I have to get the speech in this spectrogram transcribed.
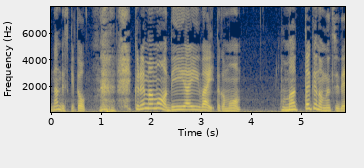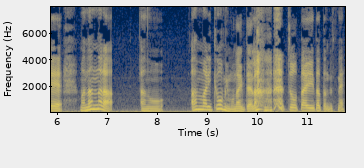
なんですけど、車も DIY とかも、全くの無知で、まあ、なんなら、あの、あんまり興味もないみたいな 状態だったんですね。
